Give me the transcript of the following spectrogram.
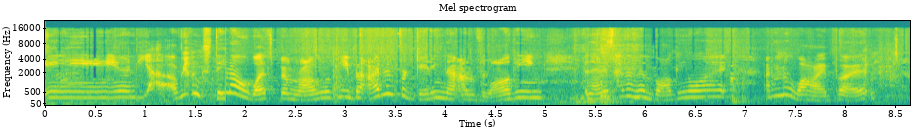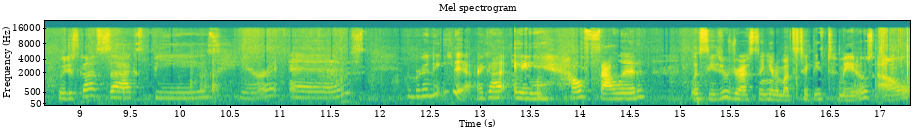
And yeah, we haven't. I don't know what's been wrong with me, but I've been forgetting that I'm vlogging. And I just haven't been vlogging a lot. I don't know why, but we just got Zaxby's. Here it is. And we're going to eat it. I got a house salad with Caesar dressing and I'm about to take these tomatoes out.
